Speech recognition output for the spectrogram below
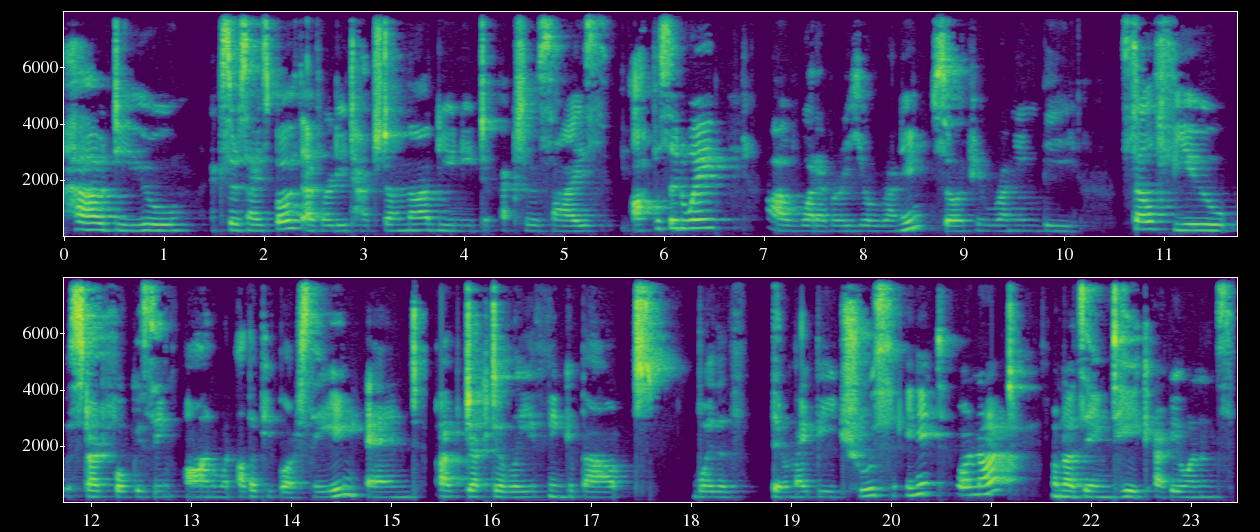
how do you exercise both? I've already touched on that. You need to exercise the opposite way of whatever you're running. So, if you're running the self view, start focusing on what other people are saying and objectively think about whether there might be truth in it or not. I'm not saying take everyone's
